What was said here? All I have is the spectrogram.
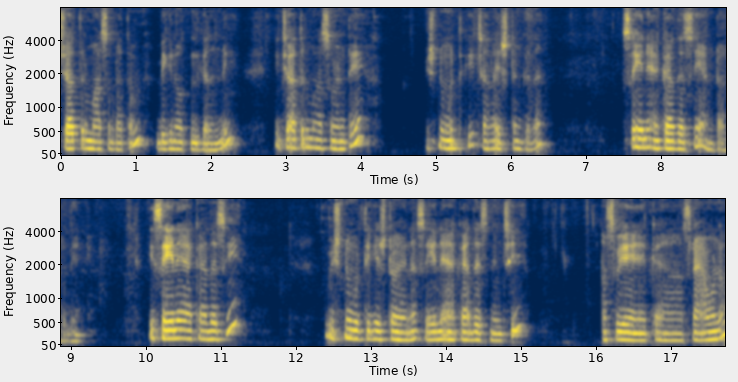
చాతుర్మాస వ్రతం బిగిన్ అవుతుంది కదండి. ఈ చాతుర్మాసం అంటే విష్ణుమూర్తికి చాలా ఇష్టం కదా. శయన ఏకాదశి అంటారు దీన్ని. ఈ శయన ఏకాదశి విష్ణుమూర్తికి ఇష్టమైన శయన ఏకాదశి నుంచి అశ్వే శ్రావణం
